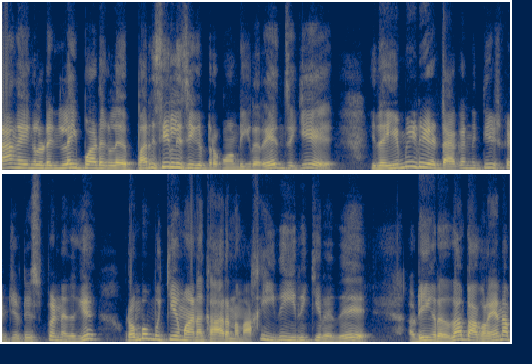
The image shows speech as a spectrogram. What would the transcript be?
நாங்கள் எங்களுடைய நிலைப்பாடுகளை பரிசீலிச்சுக்கிட்டு இருக்கோம் அப்படிங்கிற ரேஞ்சுக்கு இதை இமீடியட்டாக நிதிஷ் கட்சி டிஸ் பண்ணதுக்கு ரொம்ப முக்கியமான காரணமாக இது இருக்கிறது அப்படிங்கிறது தான் பார்க்குறோம். ஏன்னா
